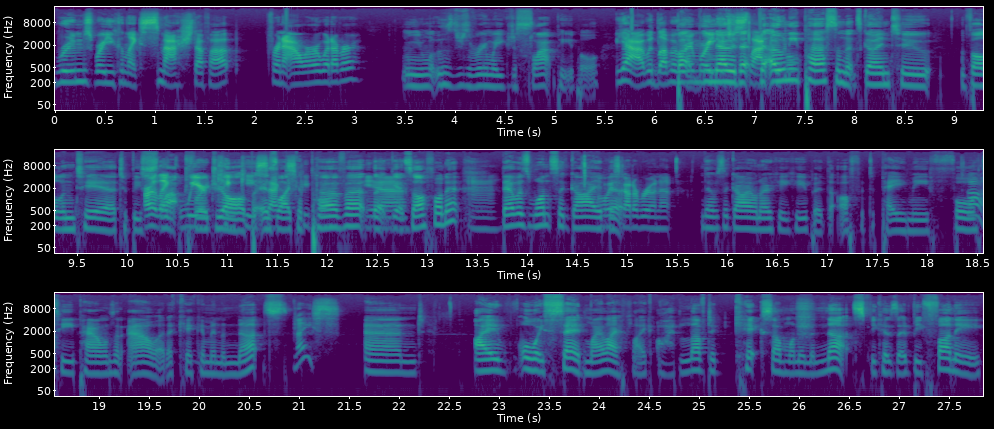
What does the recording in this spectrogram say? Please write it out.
rooms where you can like smash stuff up for an hour or whatever? I mean, this is just a room where you can just slap people. Yeah, I would love a But room where you know that slap the people. only person that's going to volunteer to be Are, like, slapped weird, for a job kinky is like a people. pervert Yeah. that gets off on it. Mm. There was once a guy always that got to ruin it. there was a guy on OkCupid that offered to pay me forty pounds an hour to kick him in the nuts. Nice. and I've always said in my life like oh, I'd love to kick someone in the nuts because it'd be funny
